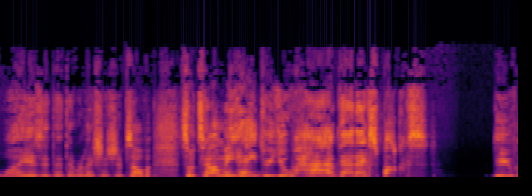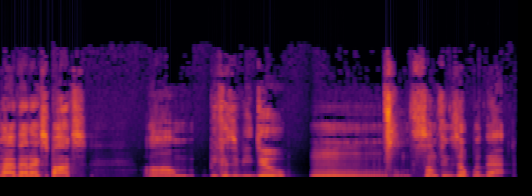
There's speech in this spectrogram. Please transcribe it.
Why is it that the relationship's over? So tell me, hey, do you have that Xbox? Do you have that Xbox? Um, because if you do, mm, something's up with that.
